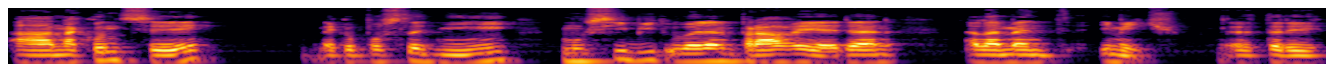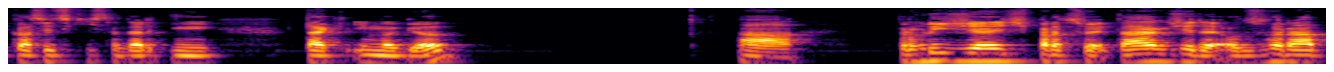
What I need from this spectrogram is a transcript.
a na konci, jako poslední, musí být uveden právě jeden element image, tedy klasický standardní tag img. A prohlížeč pracuje tak, že jde od zhora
